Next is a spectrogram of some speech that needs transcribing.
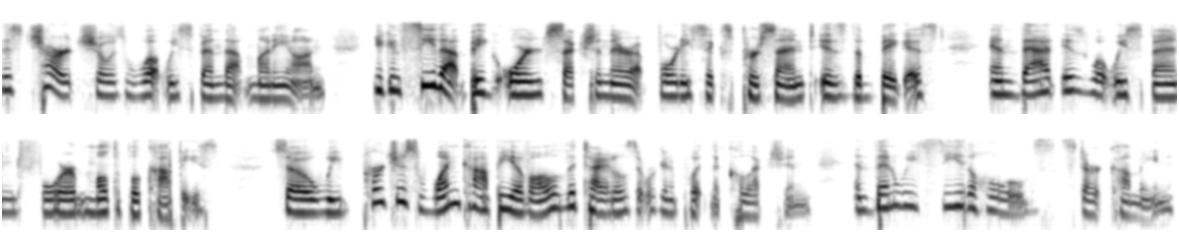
This chart shows what we spend that money on. You can see that big orange section there at 46% is the biggest, and that is what we spend for multiple copies. So we purchase one copy of all of the titles that we're going to put in the collection, and then we see the holds start coming.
